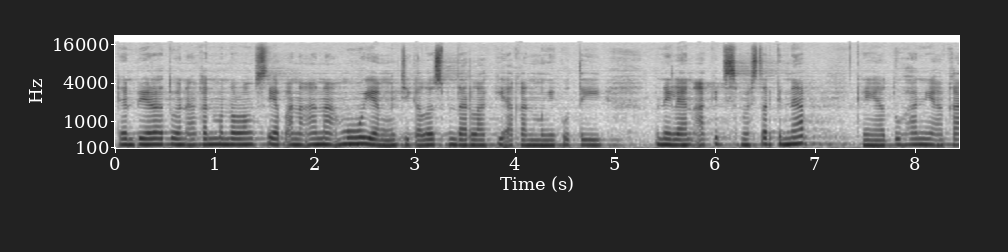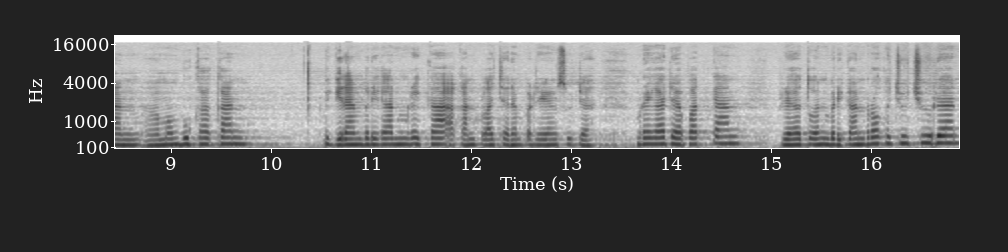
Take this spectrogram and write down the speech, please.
Dan biarlah Tuhan akan menolong setiap anak-anakmu yang jikalau sebentar lagi akan mengikuti penilaian akhir semester genap, kiranya Tuhan yang akan uh, membukakan pikiran-pikiran mereka akan pelajaran-pelajaran yang sudah mereka dapatkan. Biarlah Tuhan berikan roh kejujuran,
